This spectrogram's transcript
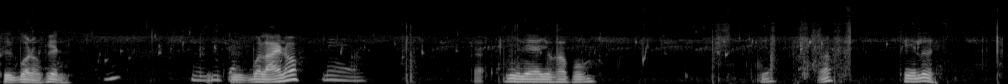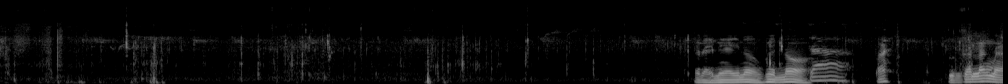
ถือบ่หนองเพี้ยนถืออยู่ถืจ้ะอบ่หลายเนาะแม่นก็มีแน่อยู่ครับผมเดี๋ยวเอาเทเลยก็ได้แน่อยู่เนาะหนองเพี้ยนเนาะจ้าถึงกันลังหนา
